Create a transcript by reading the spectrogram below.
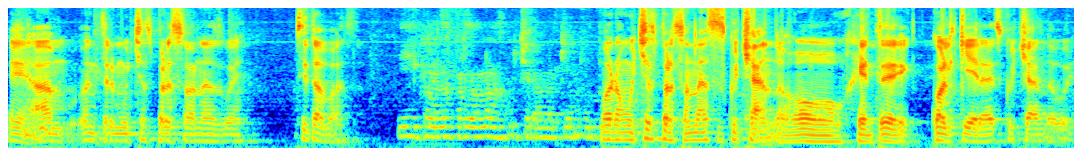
eh, entre muchas personas, güey. Sí, topas. ¿Y cuántas personas escucharán aquí en futuro? Bueno, muchas personas escuchando, o gente cualquiera escuchando, güey.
